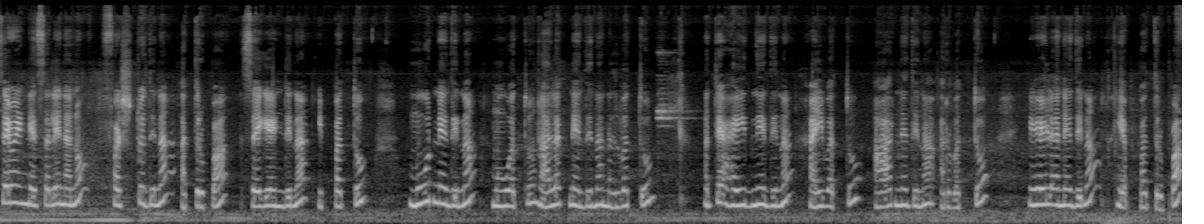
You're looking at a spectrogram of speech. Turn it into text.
ಸೆವೆನ್ ಡೇಸಲ್ಲಿ ನಾನು ಫಸ್ಟು ದಿನ ಹತ್ತು ರೂಪಾಯಿ ಸೆಕೆಂಡ್ ದಿನ ಇಪ್ಪತ್ತು, ಮೂರನೇ ದಿನ ಮೂವತ್ತು, ನಾಲ್ಕನೇ ದಿನ ನಲವತ್ತು, ಮತ್ತು ಐದನೇ ದಿನ ಐವತ್ತು, ಆರನೇ ದಿನ ಅರವತ್ತು, ಏಳನೇ ದಿನ ಎಪ್ಪತ್ತು ರೂಪಾಯಿ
